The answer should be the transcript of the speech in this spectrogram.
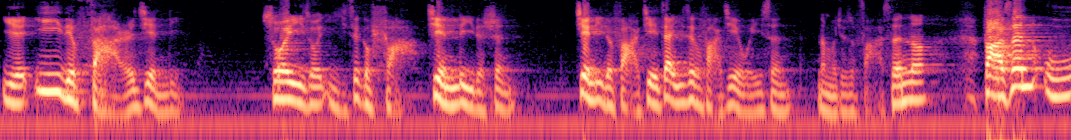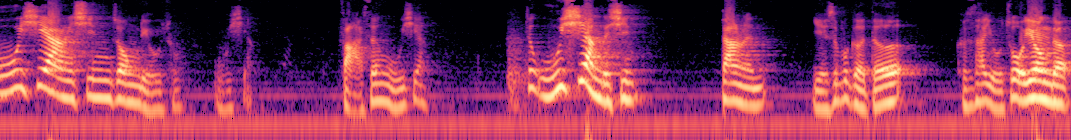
也依的法而建立，所以说以这个法建立的身，建立的法界，再以这个法界为身，那么就是法身呢。法身无相，心中流出无相，法身无相，这无相的心，当然也是不可得，可是它有作用的，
